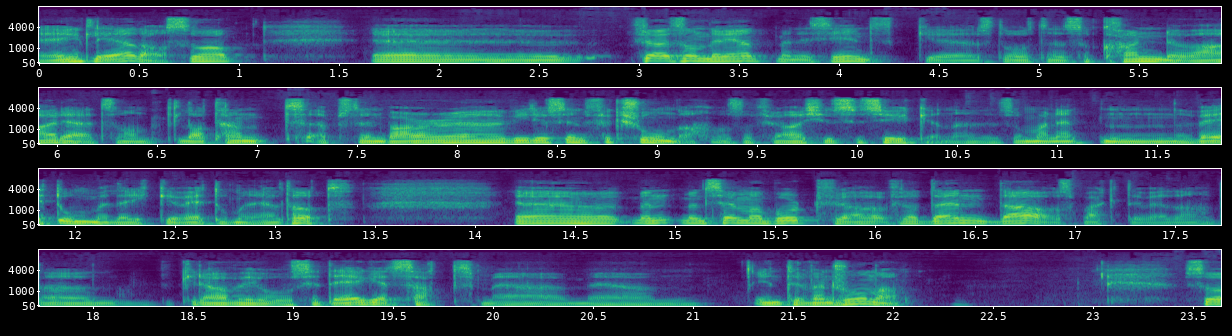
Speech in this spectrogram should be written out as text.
egentlig er, da, så uh, fra et sånn rent medisinsk eh, ståsted så kan det være et sånt latent Epstein-Barr-virusinfeksjon, altså fra kyssesyken, eh, som man enten vet om eller ikke vet om i det hele tatt. Eh, men, men, ser man bort fra, fra den, det aspektet ved det, da krever jo sitt eget sett med, med intervensjoner så,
